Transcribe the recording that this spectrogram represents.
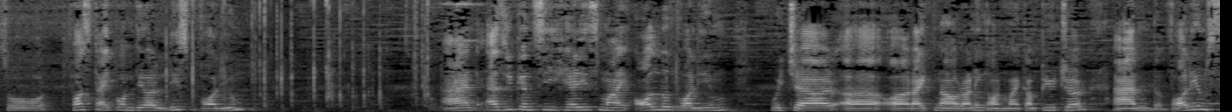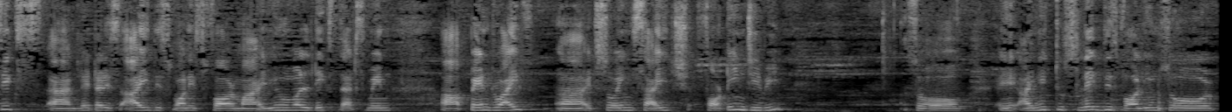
So first type on their list volume. And as you can see here is my all those volume which are, uh, are right now running on my computer. And volume 6 and later is I this one is for my removable disk. That's mean uh, pen drive. Uh, it's showing size 14 GB so I need to select this volume. So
